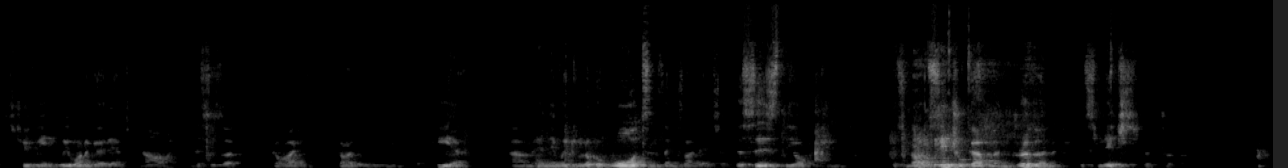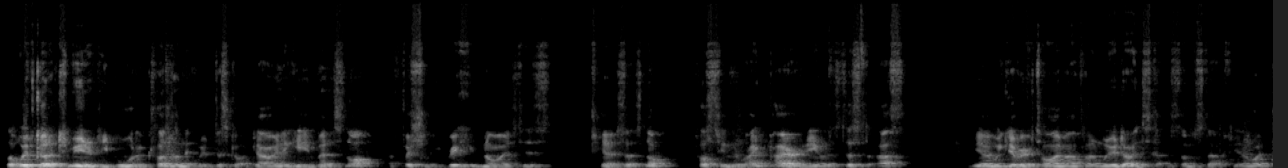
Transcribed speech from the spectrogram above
it's too many, we want to go down to nine. And this is a guide, guide that we need from here. Um, and then we can look at wards and things like that. So this is the opportunity. It's not central government driven, it's legislative driven. Look, we've got a community board in Clinton that we've just got going again, but it's not officially recognised as, you know, so it's not costing the ratepayer anything, it's just us, you know, we give our time up and we're doing some stuff, you know, like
